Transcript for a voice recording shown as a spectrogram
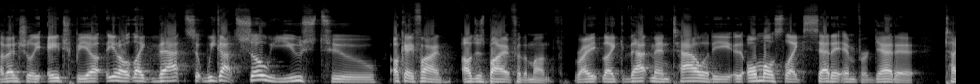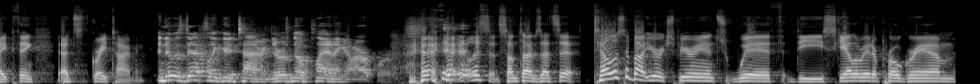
eventually HBO, you know, like that. So we got so used to, okay, fine, I'll just buy it for the month, right? Like that mentality, almost like set it and forget it type thing. That's great timing. And it was definitely good timing. There was no planning on our part. Listen, sometimes that's it. Tell us about your experience with the Scalerator program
